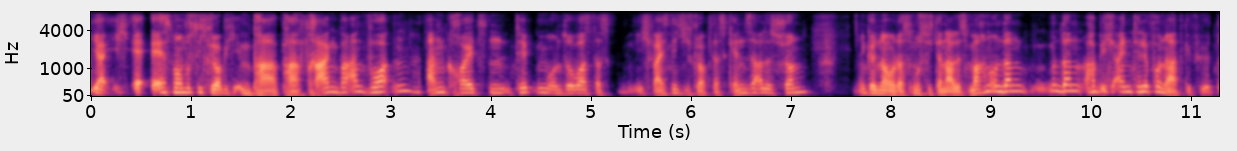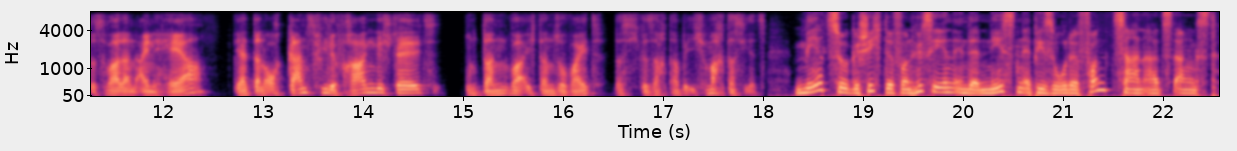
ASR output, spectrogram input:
Ja, ich, äh, erstmal muss ich, glaube ich, ein paar, paar Fragen beantworten, ankreuzen, tippen und sowas. Das, ich weiß nicht, ich glaube, das kennen sie alles schon. Genau, das muss ich dann alles machen. Und dann, und dann habe ich ein Telefonat geführt. Das war dann ein Herr, der hat dann auch ganz viele Fragen gestellt. Und dann war ich dann so weit, dass ich gesagt habe, ich mache das jetzt. Mehr zur Geschichte von Hüseyin in der nächsten Episode von Zahnarztangst.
